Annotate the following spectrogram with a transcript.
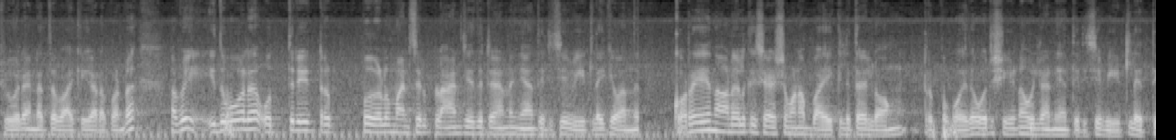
ഫ്യൂൽ എന്റെ അടുത്ത് ബാക്കി കിടപ്പുണ്ട്. അപ്പോൾ ഇതുപോലെ ഒത്തിരി ട്രിപ്പുകൾ മനസ്സിൽ പ്ലാൻ ചെയ്തിട്ടാണ് ഞാൻ തിരിച്ച് വീട്ടിലേക്ക് വന്നത്. കുറേ നാളുകൾക്ക് ശേഷമാണ് ബൈക്കിൽ ഇത്ര ലോങ് ട്രിപ്പ് പോയത്. ഒരു ക്ഷീണവും ഇല്ലാണ്ട് ഞാൻ തിരിച്ച് വീട്ടിലെത്തി.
